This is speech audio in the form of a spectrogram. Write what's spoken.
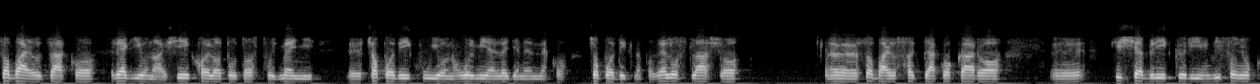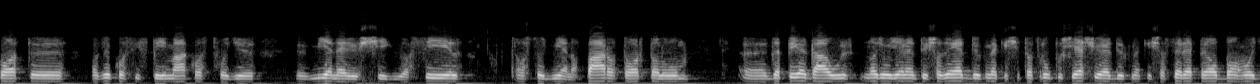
szabályozzák a regionális éghajlatot, azt, hogy mennyi ö, csapadék hújon, hol milyen legyen ennek a csapadéknak az eloszlása, szabályozhatják akár a kisebb légköri viszonyokat, az ökoszisztémák, azt, hogy milyen erősségű a szél, azt, hogy milyen a páratartalom, de például nagyon jelentős az erdőknek és itt a trópusi esőerdőknek is a szerepe abban, hogy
